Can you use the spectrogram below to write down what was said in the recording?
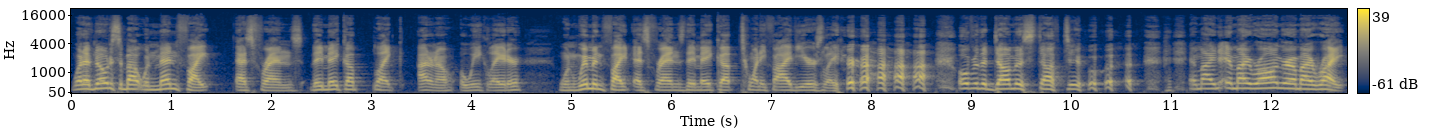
What I've noticed about when men fight as friends, they make up like, I don't know, a week later. When women fight as friends, they make up 25 years later over the dumbest stuff too. am I am I wrong or am I right?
